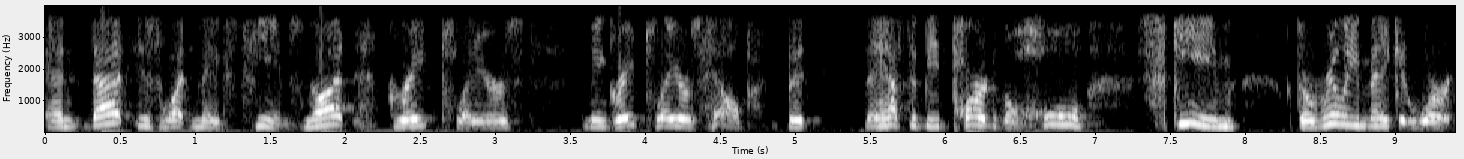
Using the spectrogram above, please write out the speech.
and that is what makes teams. Not great players. I mean, great players help, but they have to be part of the whole scheme to really make it work.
